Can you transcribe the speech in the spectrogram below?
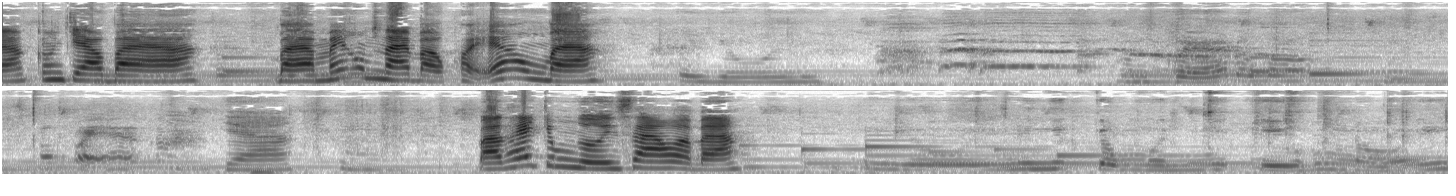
Dạ, con chào bà. Bà mấy hôm nay bà khỏe không bà? vui khỏe đâu con Con khỏe Dạ. Bà thấy trong người sao à bà? vui nó nhức trong mình như chiều không nổi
